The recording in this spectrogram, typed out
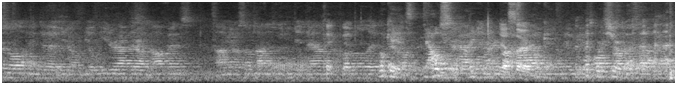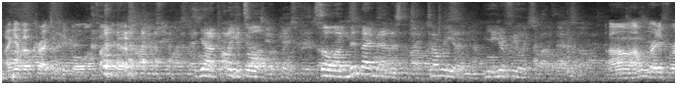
personal and to, you know, be a leader out there on the offense. Um, you know, sometimes we can get down Okay, a good. little bit. Okay, it's Dowser, right? Yes, sir. Okay. I wasn't sure about that. I gave up correcting people a long time ago. Yeah, it probably gets old, okay. So, uh, Midnight Madness, tonight. tell me, uh, your feelings about that. Um, I'm ready for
